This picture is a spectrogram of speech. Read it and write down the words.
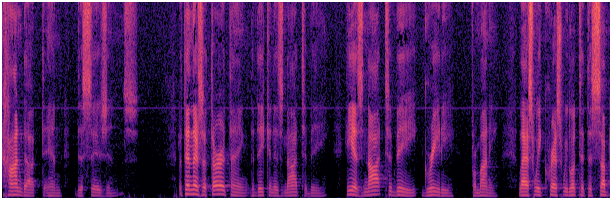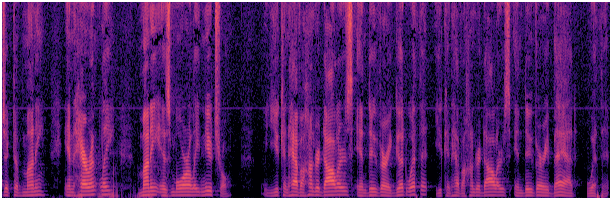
conduct and decisions. But then there's a third thing the deacon is not to be. He is not to be greedy for money. Last week, Chris, we looked at the subject of money. Inherently, money is morally neutral. You can have $100 and do very good with it. You can have $100 and do very bad with it.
